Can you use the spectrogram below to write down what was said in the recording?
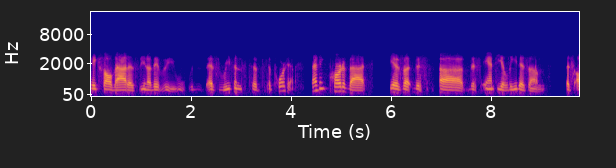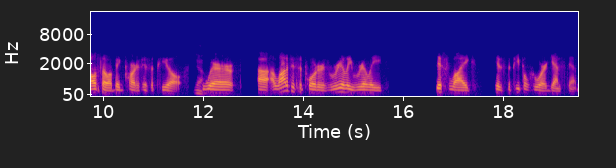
takes all that as you know the, the, as reasons to support him. And I think part of that is uh, this uh, this anti-elitism that's also a big part of his appeal, Yeah. where uh, a lot of his supporters really, really dislike his the people who are against him,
